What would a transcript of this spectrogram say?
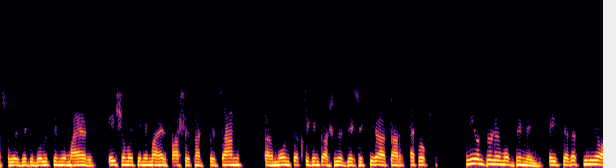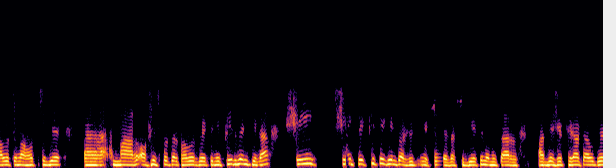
আসলে যেটি বলেছেন যে মায়ের, এই সময় তিনি মায়ের পাশে থাকতে চান। তার মন চাচ্ছে কিন্তু আসলে দেশে ফেরা তার একক নিয়ন্ত্রণের মধ্যে নেই। এই স্ট্যাটাস নিয়েও আলোচনা হচ্ছে যে মার অসুস্থতার খবর পেয়ে তিনি ফিরবেন কিনা, সেই সেই প্রেক্ষিতে কিন্তু আসলে তিনি স্ট্যাটাসটি দিয়েছেন এবং তার দেশে ফেরাটাও যে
